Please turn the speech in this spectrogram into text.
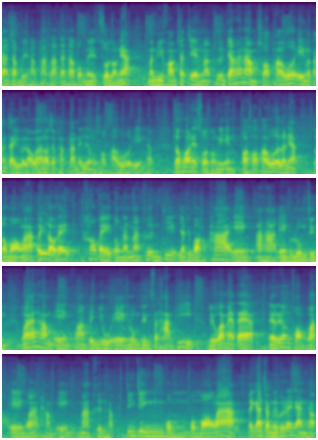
การจับมือทางภาครัฐนะครับผมในส่วนเหล่านี้มันมีความชัดเจนมากขึ้น การพัฒนาของซอฟต์พาวเวอร์เองเราตั้งใจอยู่แล้วว่าเราจะผลักดันในเรื่องของซอฟต์พาวเวอร์เองครับแล้วพอในส่วนตรงนี้เองพอซอฟต์พาวเวอร์แล้วเนี่ยเรามองว่าเอ้ยเราได้เข้าไปตรงนั้นมากขึ้น ที่อย่างที่บอกผ้าเองอาหารเองรวมถึงวัฒนธรรมเองความเป็นอยู่เองรวมถึงสถานที่ หรือว่าแม้แต่ในเรื่องของวัดเองวัฒนธรรมเองมากขึ้นครับจริง ๆ ผมผมมองว่าเป็นการจับมือไปด้วยกันครับ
